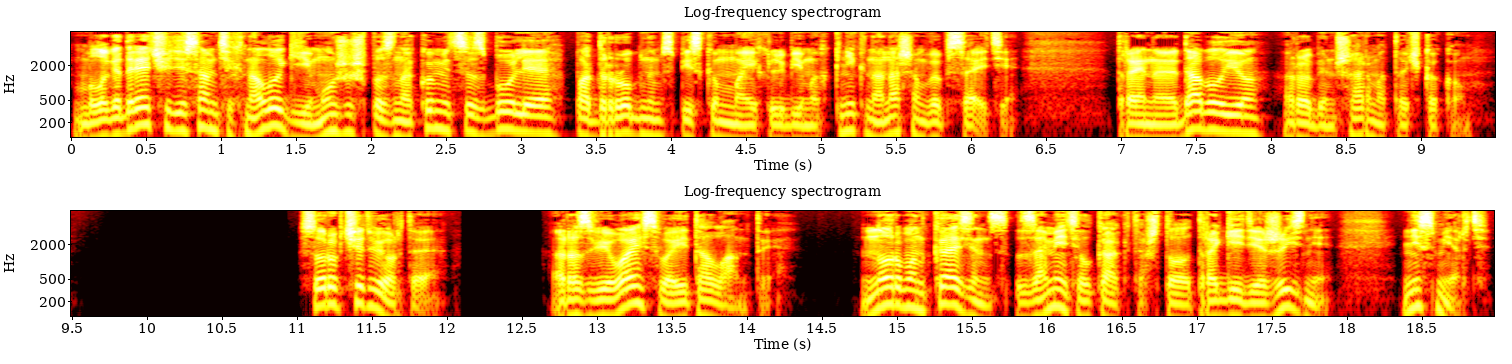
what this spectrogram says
Благодаря чудесам технологии можешь познакомиться с более подробным списком моих любимых книг на нашем веб-сайте www.robinsharma.com 44. Развивай свои таланты. Норман Казинс заметил как-то, что трагедия жизни — не смерть,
